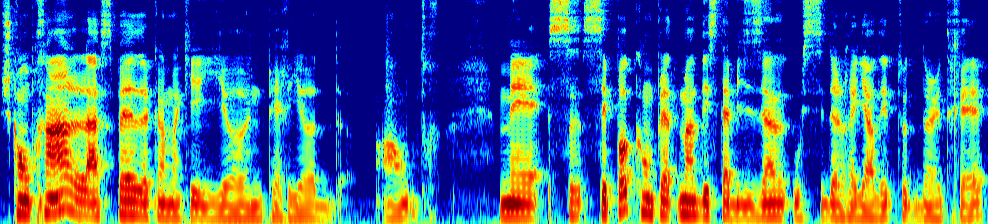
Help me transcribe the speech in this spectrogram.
Je comprends l'aspect de comme ok il y a une période entre, mais c'est pas complètement déstabilisant aussi de le regarder tout d'un trait.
